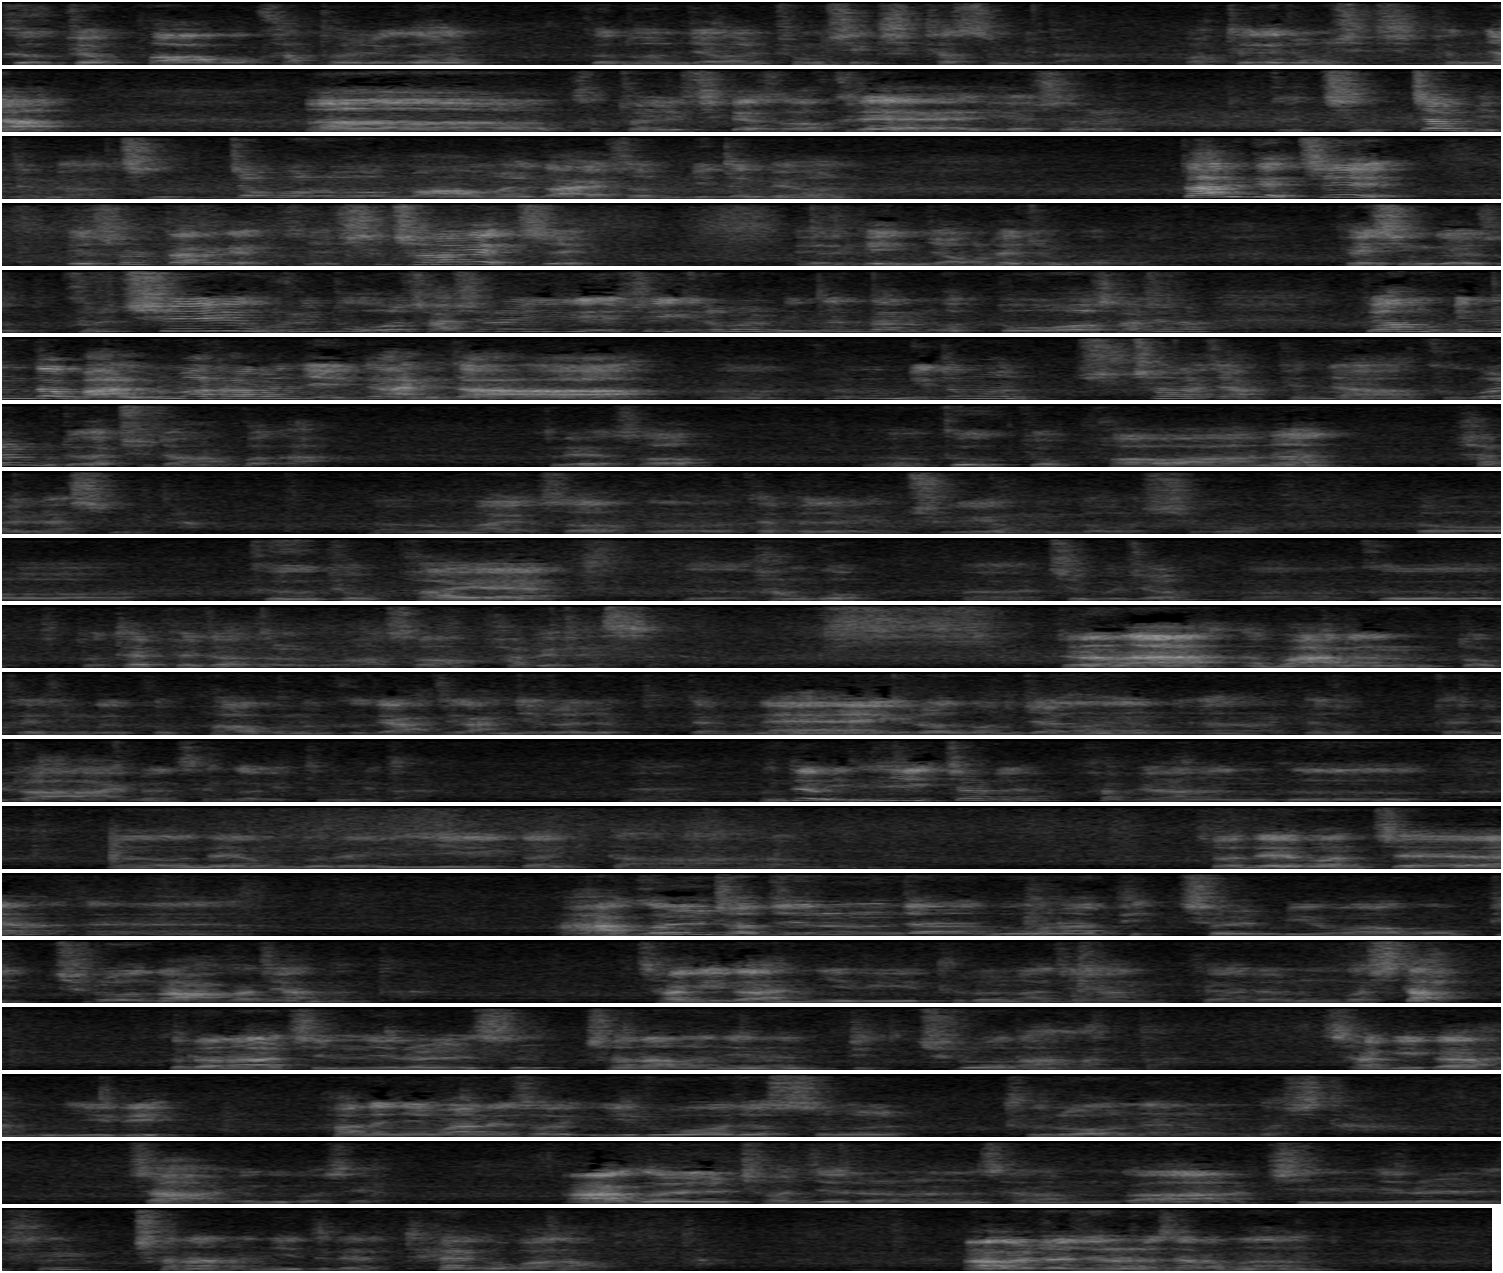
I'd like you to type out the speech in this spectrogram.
그 교파하고 카톨릭은 그 논쟁을 종식시켰습니다. 어떻게 종식시켰냐? 어, 카톨릭 측에서 그래 예수를 그 진짜 믿으면 진정으로 마음을 다해서 믿으면 따르겠지? 예수를 따르겠지? 실천하겠지? 이렇게 인정을 해준 거고. 개신교에서도. 그렇지 우리도 사실은 이 예수의 이름을 믿는다는 것도 사실은 그냥 믿는다 말로만 하는 얘기가 아니다 어, 그리고 믿으면 실천하지 않겠냐 그걸 우리가 주장한 거다 그래서 어, 그 교파와는 합의를 했습니다 어, 로마에서 그 대표적인 추기경님도 오시고 또 그 교파의 그 한국 어, 지부죠. 어, 그 또 대표자들 와서 합의를 했어요. 그러나 많은 또 개신교 교파하고는 그게 아직 안 이루어졌기 때문에 이런 논쟁은 어, 계속 되리라 이런 생각이 듭니다. 예. 근데 일리 있잖아요. 합의하는 그 어, 내용들의 일리가 있다라는 겁니다. 자, 네 번째, 에, 악을 저지르는 자는 누구나 빛을 미워하고 빛으로 나아가지 않는다. 자기가 한 일이 드러나지 않게 하려는 것이다. 그러나 진리를 실천하는 이는 빛으로 나아간다. 자기가 한 일이 하느님 안에서 이루어졌음을 드러내는 것이다. 자, 여기 보세요. 악을 저지르는 사람과 진리를 실천하는 이들의 태도가 나옵니다. 악을 저지르는 사람은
